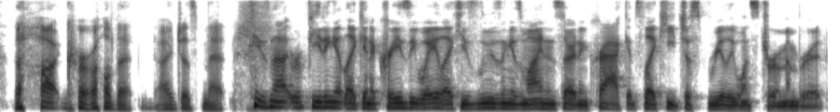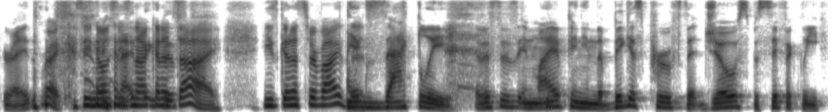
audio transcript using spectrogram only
the hot girl that I just met. He's not repeating it like in a crazy way, like he's losing his mind and starting to crack. It's like he just really wants to remember it, right? Right, because he knows he's not going to this- die. He's going to survive this. Exactly. This is, in my opinion, the biggest proof that Joe specifically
